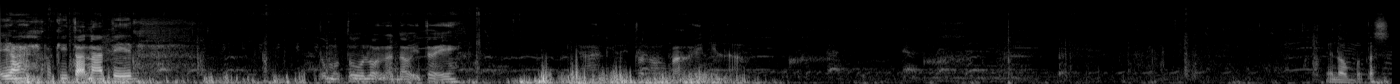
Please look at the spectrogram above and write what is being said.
Ayan, pakita natin. Tumutulo na daw ito eh. Ayan, ganito na ang bahay nila. Yan o, butas.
